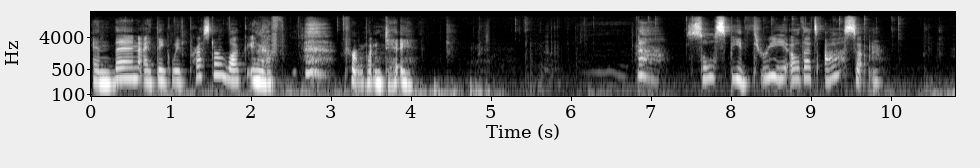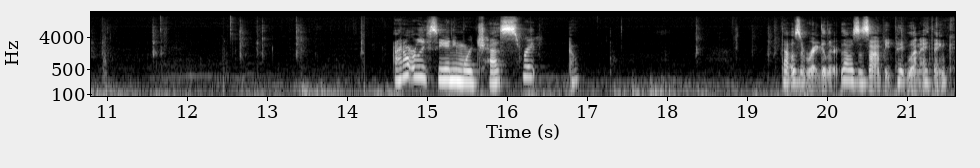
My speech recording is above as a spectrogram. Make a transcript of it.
And then I think we've pressed our luck enough for one day. Soul Speed 3? Oh, that's awesome. I don't really see any more chests right... Oh. That was a regular... That was a zombie piglin, I think.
